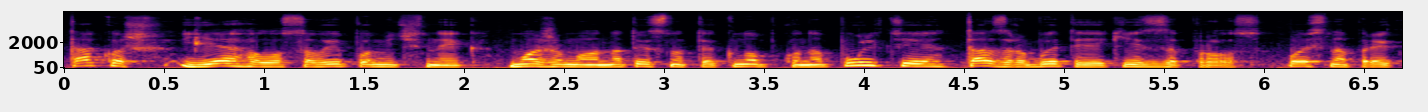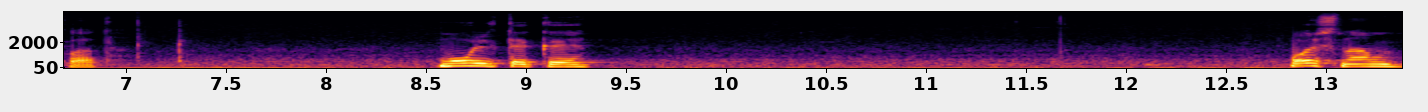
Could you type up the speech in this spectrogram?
Також є голосовий помічник. Можемо натиснути кнопку на пульті та зробити якийсь запрос. Ось, наприклад, мультики. Ось нам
